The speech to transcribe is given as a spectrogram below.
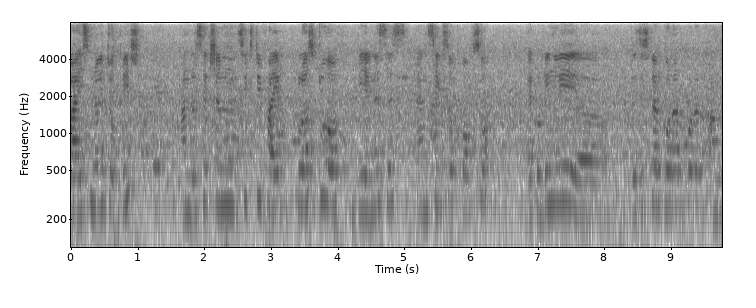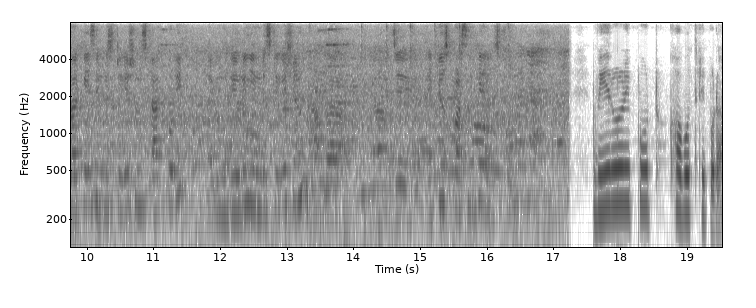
বাইশ নয় চব্বিশ under section sixty five clause two of BNSS and six of POCSO accordingly register করার পর আমরা কেস ইনভেস্টিগেশন স্টার্ট করি এবং ডিউরিং ইনভেস্টিগেশন আমরা যে অ্যাকিউজ পার্সনকে অ্যারেস্ট করি। ব্যুরো রিপোর্ট, খবর ত্রিপুরা।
